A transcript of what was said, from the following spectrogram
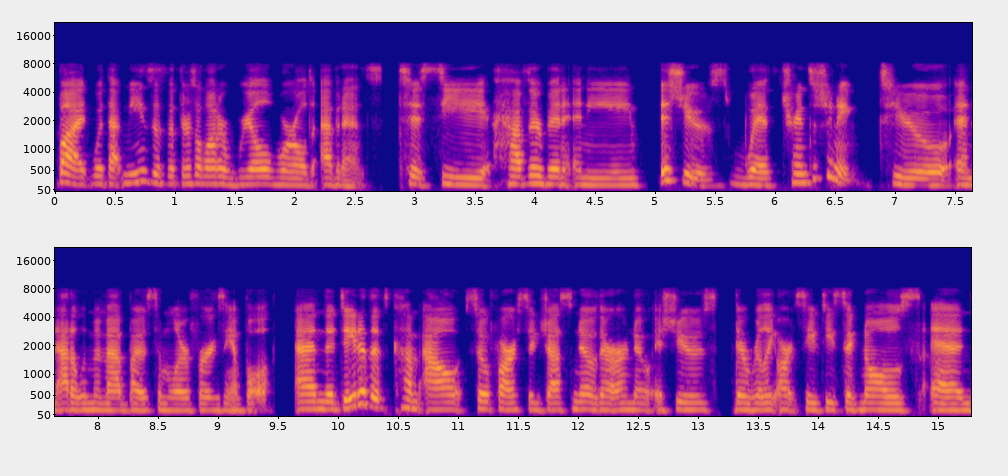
But what that means is that there's a lot of real world evidence to see have there been any issues with transitioning to an adalimumab biosimilar, for example. And the data that's come out so far suggests no, there are no issues. There really aren't safety signals. And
